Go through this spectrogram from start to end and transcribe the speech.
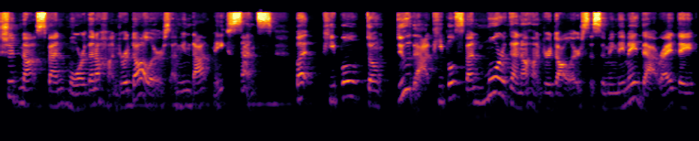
should not spend more than a hundred dollars. I mean, that makes sense. But people don't do that. People spend more than a hundred dollars, assuming they made that, right? They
